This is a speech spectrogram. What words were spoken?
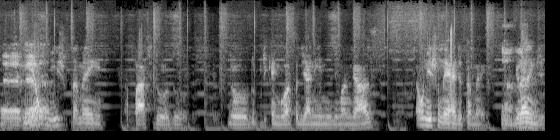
É, e é, é um nicho também, a parte do, do, do, do, de quem gosta de animes e mangás. É um nicho nerd também, uhum. grande.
